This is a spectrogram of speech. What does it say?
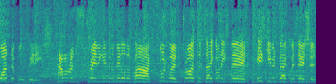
wonderful finish. Halloran streaming into the middle of the park. Goodwin tries to take on his man. He's given back possession.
